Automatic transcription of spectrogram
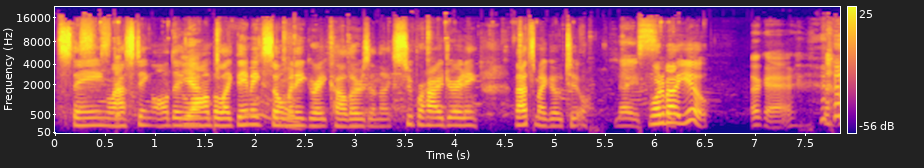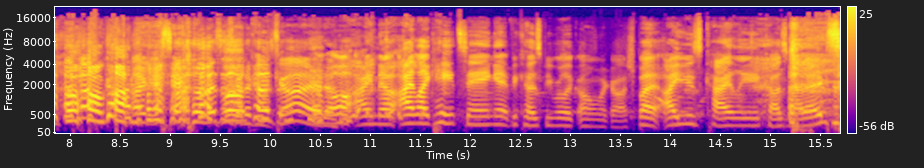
staying, lasting all day Yeah. long. But like they make so many great colors and like super hydrating. That's my go-to. nice. What about you? Okay. oh God. Okay. this is gonna be good. Well, I know. I like hate saying it because people are like, "Oh my gosh!" But I use Kylie Cosmetics,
